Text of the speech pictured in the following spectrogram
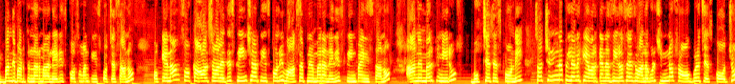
ఇబ్బంది పడుతున్నారు మన లేడీస్ కోసం అని తీసుకొచ్చేసాను. ఓకేనా? సో కావాల్సిన వాళ్ళైతే స్క్రీన్ షాట్ తీసుకోండి వాట్సాప్ నెంబర్ అనేది స్క్రీన్ పైన ఇస్తాను. ఆ నెంబర్కి మీరు బుక్ చేసేసుకోండి. సో చిన్న పిల్లలకి ఎవరికైనా జీరో సైజ్ వాళ్ళకు కూడా చిన్న ఫ్రాక్ కూడా చేసుకోవచ్చు.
